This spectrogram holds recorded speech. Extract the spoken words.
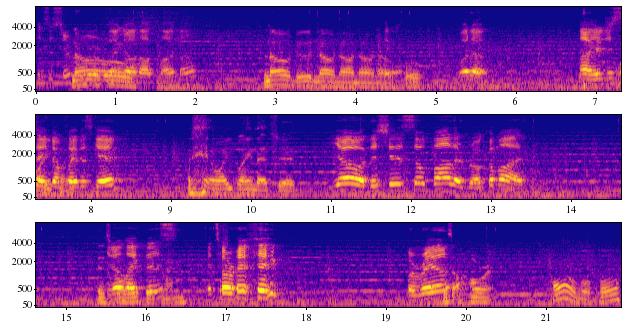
Is the server No. we're playing on offline now? No, dude, no, no, no, no. Okay. What up? Oh, you're just Why saying you don't play this game? Why are you playing that shit? Yo, this shit is so baller, bro. Come on. It's You don't like this? man. It's horrific. For real? It's a hor horrible, fool.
